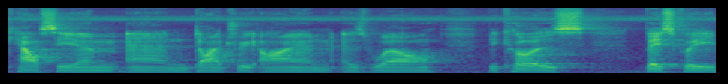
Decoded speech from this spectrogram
calcium and dietary iron as well, because basically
